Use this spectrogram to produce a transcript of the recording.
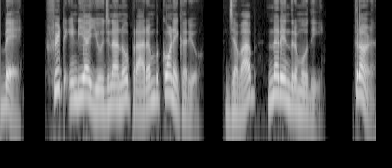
બે ફિટ ઇન્ડિયા યોજનાનો પ્રારંભ કોણે કર્યો? જવાબ, નરેન્દ્ર મોદી. ત્રણ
